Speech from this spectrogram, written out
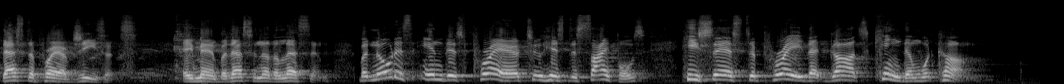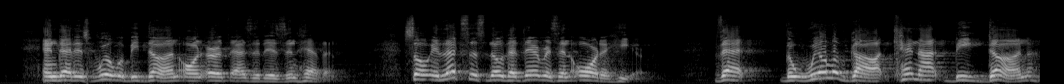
That's the prayer of Jesus. Amen. But that's another lesson. But notice in this prayer to his disciples, he says to pray that God's kingdom would come and that his will would be done on earth as it is in heaven. So it lets us know that there is an order here, that the will of God cannot be done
